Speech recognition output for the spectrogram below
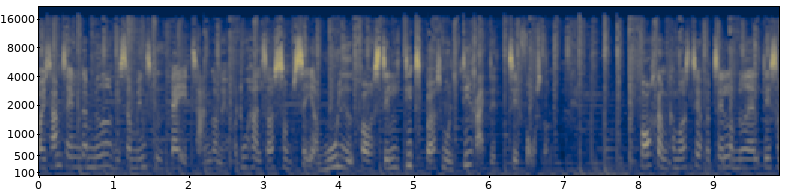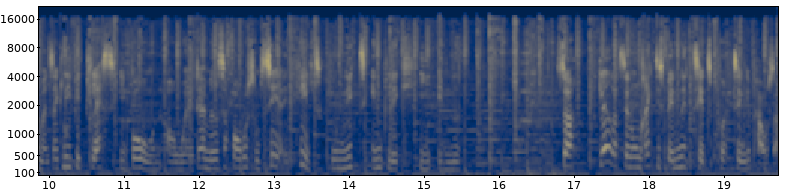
Og i samtalen der møder vi så mennesket bag tankerne, og du har altså også som seer mulighed for at stille dit spørgsmål direkte til forskeren. Forskeren kommer også til at fortælle om noget af alt det, som altså ikke lige fik plads i bogen, og øh, dermed så får du som seer et helt unikt indblik i emnet. Så glæd dig til nogle rigtig spændende tæt på tænkepauser.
